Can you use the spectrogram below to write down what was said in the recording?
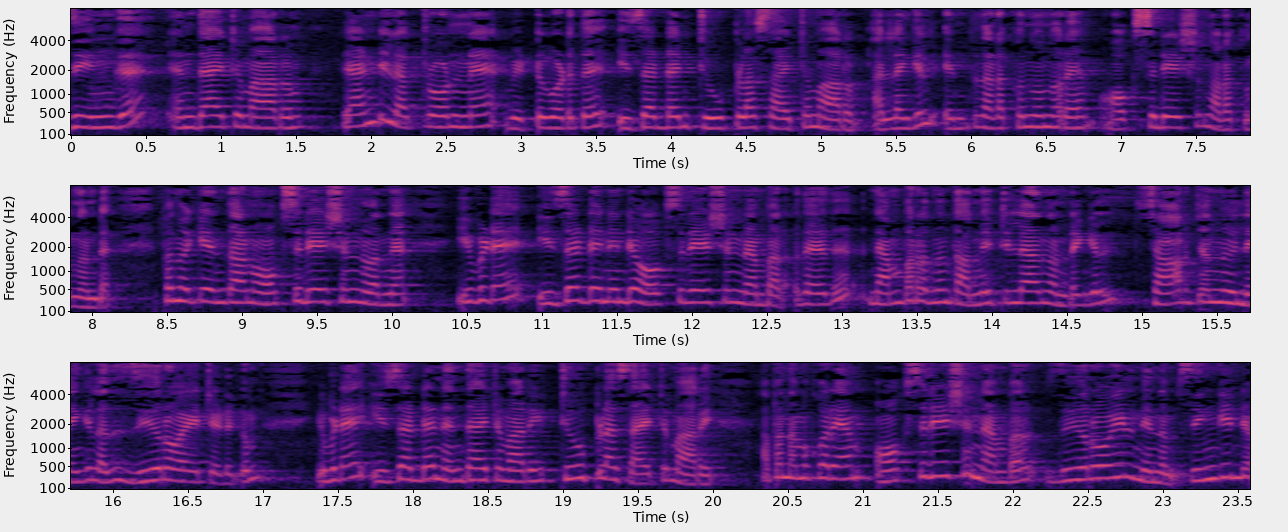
സിങ്ക് എന്തായിട്ട് മാറും? രണ്ട് ഇലക്ട്രോണിനെ വിട്ടുകൊടുത്ത് ഇസഡ് എൻ ടു പ്ലസ് ആയിട്ട് മാറും. അല്ലെങ്കിൽ എന്ത് നടക്കുന്നു എന്ന് പറയാം? ഓക്സിഡേഷൻ നടക്കുന്നുണ്ട്. ഇപ്പൊ നോക്കിയാൽ എന്താണ് ഓക്സിഡേഷൻ എന്ന് പറഞ്ഞാൽ? ഇവിടെ ഇസഡ് എന്നിന്റെ ഓക്സിഡേഷൻ നമ്പർ അതായത് നമ്പർ ഒന്നും തന്നിട്ടില്ല എന്നുണ്ടെങ്കിൽ ചാർജ് ഒന്നും ഇല്ലെങ്കിൽ അത് സീറോ ആയിട്ട് എടുക്കും. ഇവിടെ ഇസഡ് എൻ എന്തായിട്ട് മാറി? ടു പ്ലസ് ആയിട്ട് മാറി. അപ്പൊ നമുക്കറിയാം ഓക്സിഡേഷൻ നമ്പർ സീറോയിൽ നിന്നും സിങ്കിന്റെ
